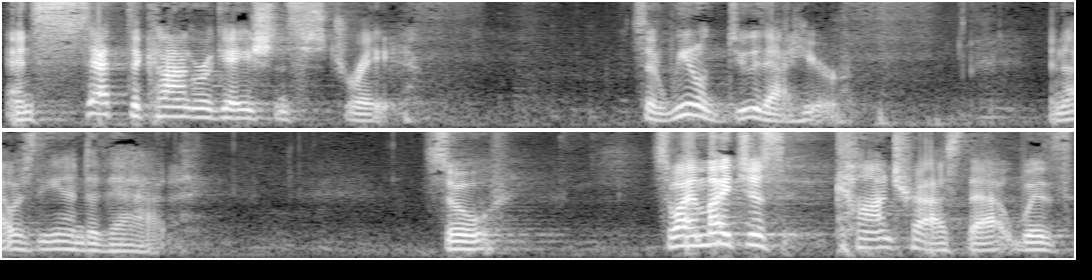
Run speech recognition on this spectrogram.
and set the congregation straight. Said, We don't do that here. And that was the end of that. So so I might just contrast that with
